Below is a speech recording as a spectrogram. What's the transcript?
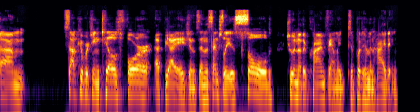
um, Sal Cupertine kills four FBI agents and essentially is sold to another crime family to put him in hiding.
